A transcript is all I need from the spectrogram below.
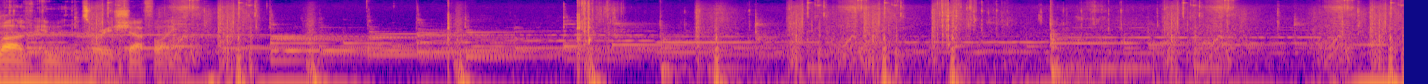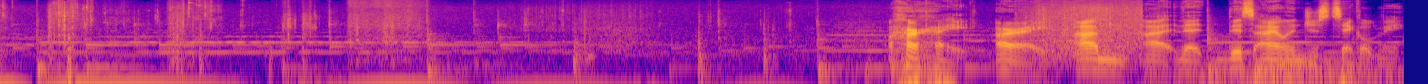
Love inventory shuffling. All right, all right. I'm uh, that this island just tickled me.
